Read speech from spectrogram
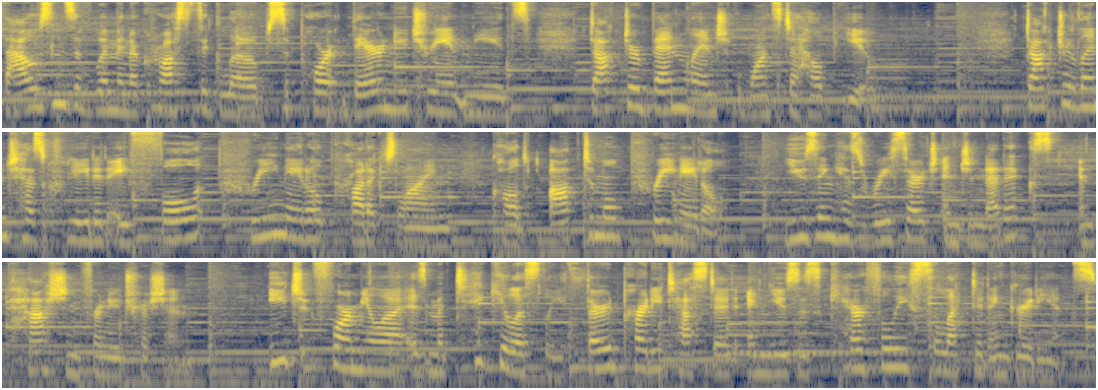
thousands of women across the globe support their nutrient needs, Dr. Ben Lynch wants to help you. Dr. Lynch has created a full prenatal product line called Optimal Prenatal using his research in genetics and passion for nutrition. Each formula is meticulously third party tested and uses carefully selected ingredients.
